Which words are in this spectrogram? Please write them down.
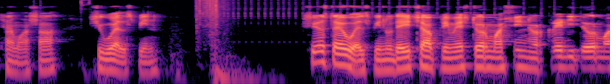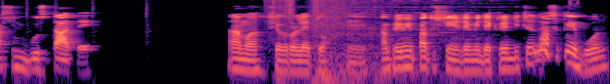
Cam așa. Și well spin. Și ăsta e well spin-ul. De aici primește ori mașini, ori credite, ori mașini boostate. A, mă, Chevroletul. Hmm. Am primit 45.000 de credite. Lasă că e bun.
